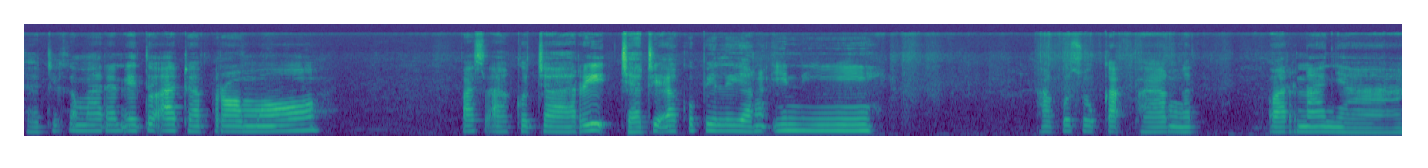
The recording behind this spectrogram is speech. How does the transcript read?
Jadi kemarin itu ada promo pas aku cari jadi aku pilih yang ini. Aku suka banget warnanya.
